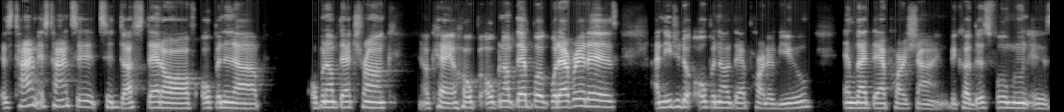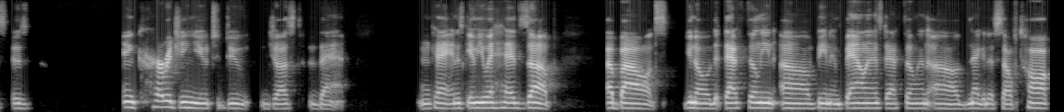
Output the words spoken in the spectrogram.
It's time, it's time to to dust that off, open it up, open up that trunk, okay, open, open up that book, whatever it is. I need you to open up that part of you and let that part shine because this full moon is is encouraging you to do just that. Okay, and it's giving you a heads up about you know that that feeling of being imbalanced that feeling of negative self-talk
